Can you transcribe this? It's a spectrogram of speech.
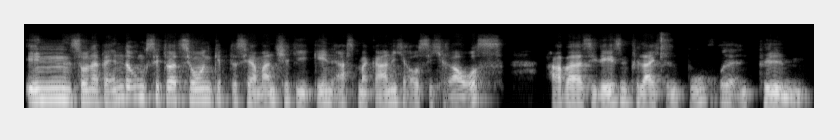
In so einer Veränderungssituation gibt es ja manche, die gehen erstmal gar nicht aus sich raus, aber sie lesen vielleicht ein Buch oder einen Film.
